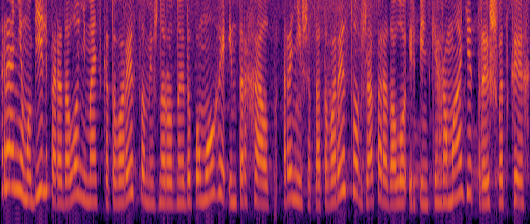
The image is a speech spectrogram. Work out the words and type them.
Реанімобіль передало німецьке товариство міжнародної допомоги Інтерхелп. Раніше це товариство вже передало ірпінській громаді три швидких.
